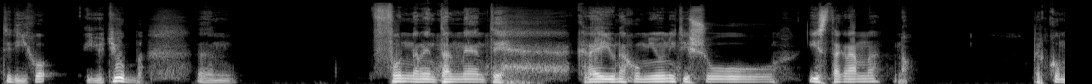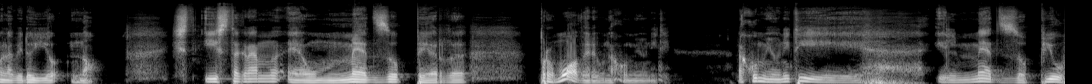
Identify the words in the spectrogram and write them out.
ti dico YouTube. Um, fondamentalmente crei una community su Instagram? No. Per come la vedo io, no. Instagram è un mezzo per promuovere una community. La community, il mezzo più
